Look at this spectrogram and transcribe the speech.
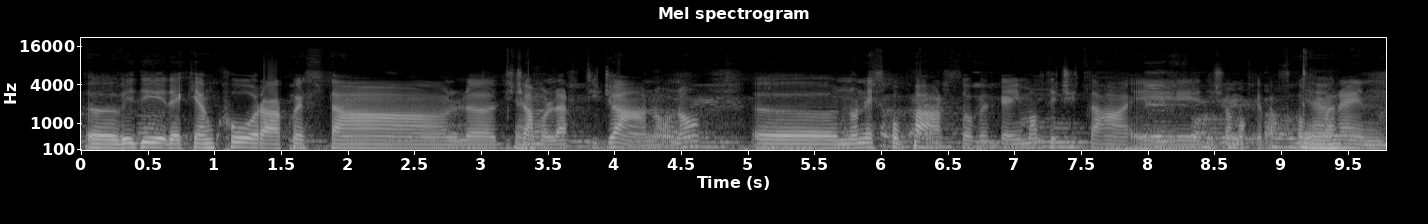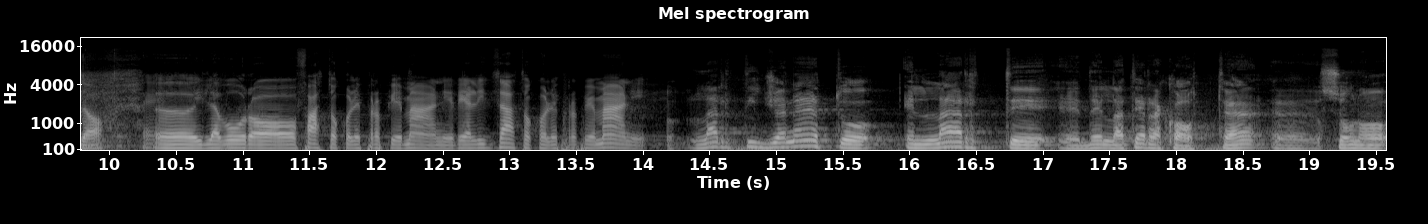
vedere che ancora questa, diciamo, l'artigiano artigiano no? eh, non è scomparso perché in molte città è, diciamo che va scomparendo eh, il lavoro fatto con le proprie mani, realizzato con le proprie mani. L'artigianato e l'arte eh, della terracotta eh, sono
